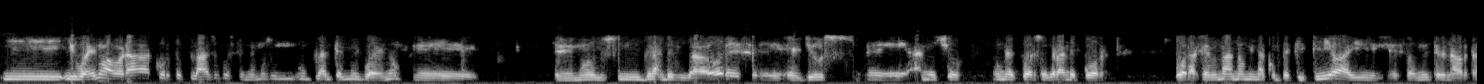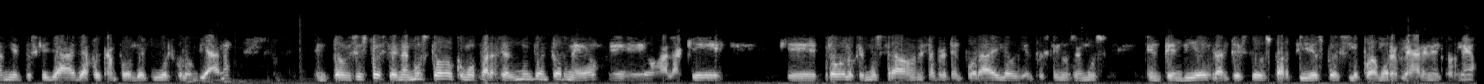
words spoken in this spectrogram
y, bueno, ahora a corto plazo pues tenemos un, plantel muy bueno, eh, tenemos grandes jugadores, eh, ellos eh, han hecho un esfuerzo grande por por hacer una nómina competitiva y está un entrenador también pues que ya, ya fue campeón del fútbol colombiano. Entonces pues tenemos todo como para hacer un muy buen torneo, ojalá que, que todo lo que hemos trabajado en esta pretemporada y lo bien pues que nos hemos entendido durante estos partidos pues lo podamos reflejar en el torneo.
